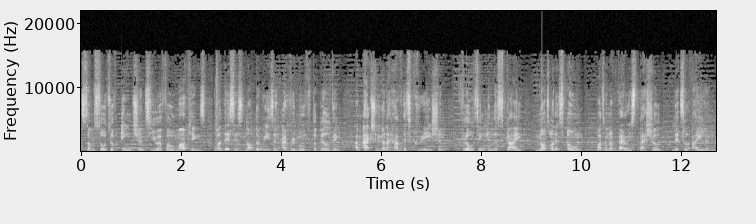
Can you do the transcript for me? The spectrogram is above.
some sort of ancient UFO markings, but this is not the reason I've removed the building. I'm actually gonna have this creation floating in the sky, not on its own, but on a very special little island.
